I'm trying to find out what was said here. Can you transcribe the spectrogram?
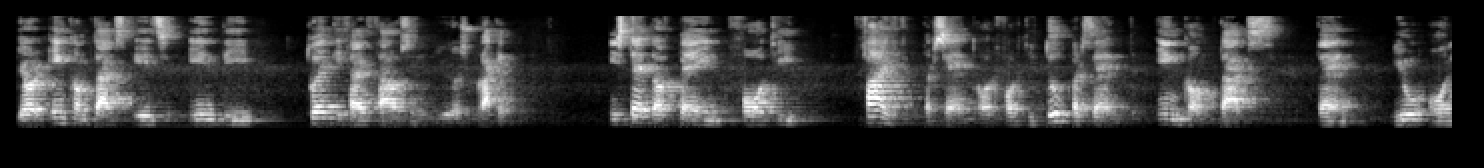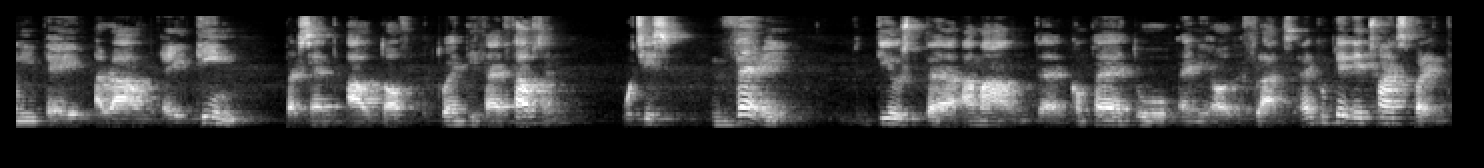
your income tax is in the 25,000 euros bracket instead of paying 45% or 42% income tax, then you only pay around 18% out of 25,000, which is very reduced uh, amount uh, compared to any other flags and completely transparent.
